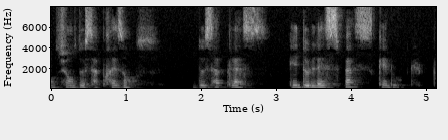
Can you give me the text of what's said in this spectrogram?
Conscience de sa présence, de sa place et de l'espace qu'elle occupe.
